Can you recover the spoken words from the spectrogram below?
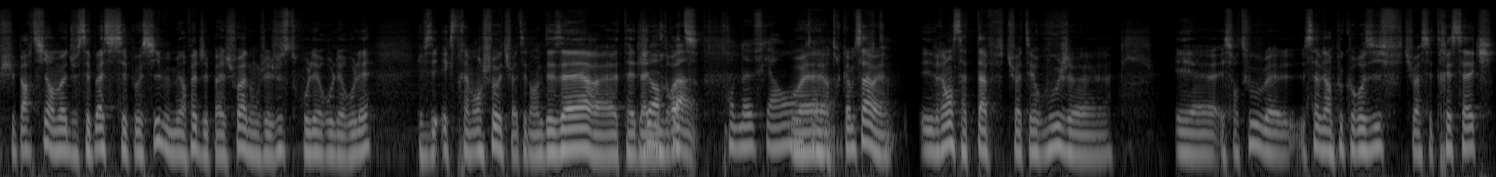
je suis parti en mode je sais pas si c'est possible, mais en fait j'ai pas le choix donc j'ai juste roulé, roulé, roulé. Il faisait extrêmement chaud, tu vois, t'es dans le désert, euh, t'as de la Genre ligne droite. quoi, 39, 40. Ouais, euh, un truc comme ça, ouais. Et vraiment, ça te tape, tu vois, t'es rouge. euh, et, euh, et surtout, bah, le sable est un peu corrosif, tu vois, c'est très sec,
